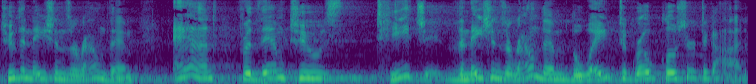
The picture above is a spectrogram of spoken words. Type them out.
to the nations around them, and for them to teach the nations around them the way to grow closer to God.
